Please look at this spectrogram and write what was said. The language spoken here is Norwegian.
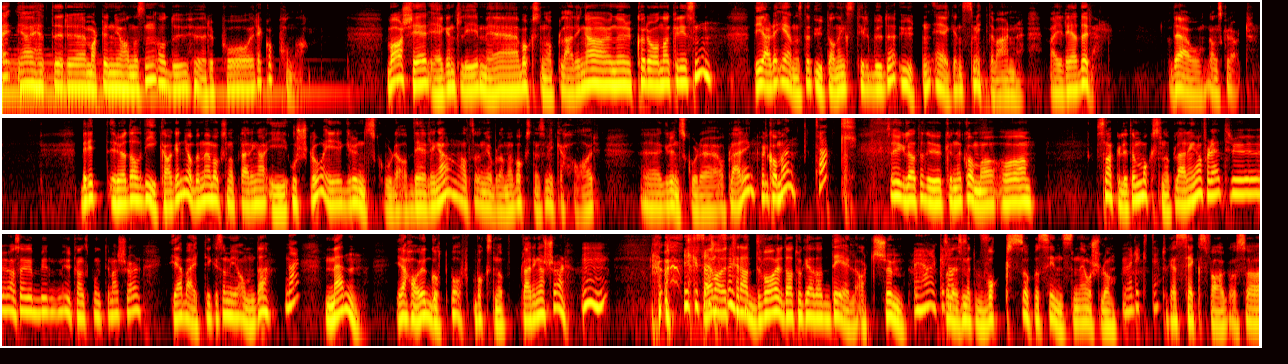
Hei, jeg heter eh, Martin Johannessen, og du hører på Rekk opp hånda. Hva skjer egentlig med voksenopplæringa under koronakrisen? De er det eneste utdanningstilbudet uten egen smittevernveileder. Det er jo ganske rart. Britt Rødal Vikhagen jobber med voksenopplæringa i Oslo, i grunnskoleavdelinga. Altså hun jobber da med voksne som ikke har uh, grunnskoleopplæring. Velkommen. Takk. Så hyggelig at du kunne komme og snakke litt om voksenopplæringa. For det tror, altså utgangspunktet i meg sjøl, jeg veit ikke så mye om det. Nei. Men jeg har jo gått på voksenopplæringa sjøl. Ikke sant? Jeg var jo 30 år, da tok jeg da delartium Ja, på det som het Vox oppe på Sinsen i Oslo. Riktig. tok jeg seks fag, og så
